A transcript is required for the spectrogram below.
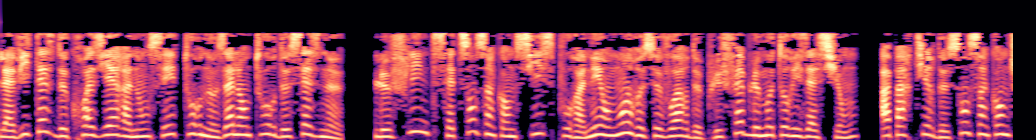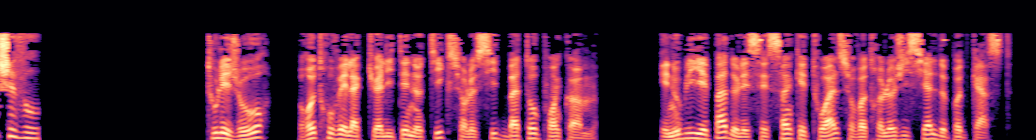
La vitesse de croisière annoncée tourne aux alentours de 16 nœuds. Le Flint 756 pourra néanmoins recevoir de plus faibles motorisations, à partir de 150 chevaux. Tous les jours, retrouvez l'actualité nautique sur le site bateau.com. Et n'oubliez pas de laisser 5 étoiles sur votre logiciel de podcast.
